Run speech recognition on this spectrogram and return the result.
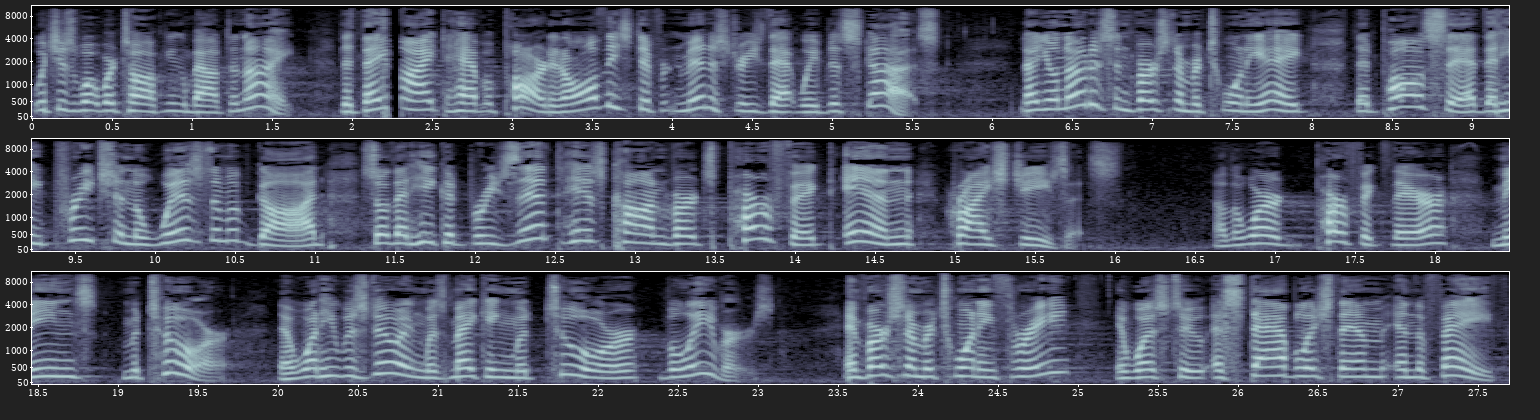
which is what we're talking about tonight that they might have a part in all these different ministries that we've discussed. Now you'll notice in verse number 28 that Paul said that he preached in the wisdom of God so that he could present his converts perfect in Christ Jesus. Now the word perfect there means mature. That what he was doing was making mature believers. In verse number 23, it was to establish them in the faith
